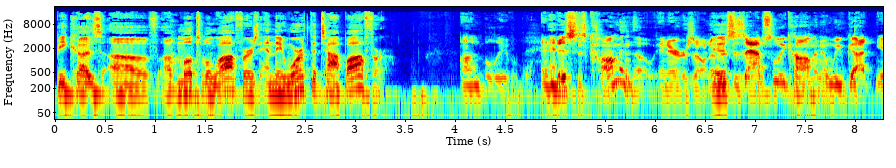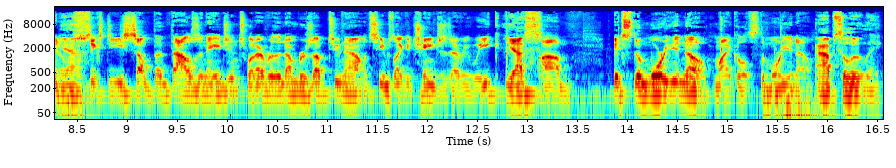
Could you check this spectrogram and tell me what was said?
because of, of multiple offers and they weren't the top offer Unbelievable. And, and, this is common though in Arizona. This is, absolutely common and we've got, you know, 60 yeah. something thousand agents, whatever the number's up to now. It seems like it changes every week. Yes. Um, it's the more you know, Michael. It's the more you know. Absolutely.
